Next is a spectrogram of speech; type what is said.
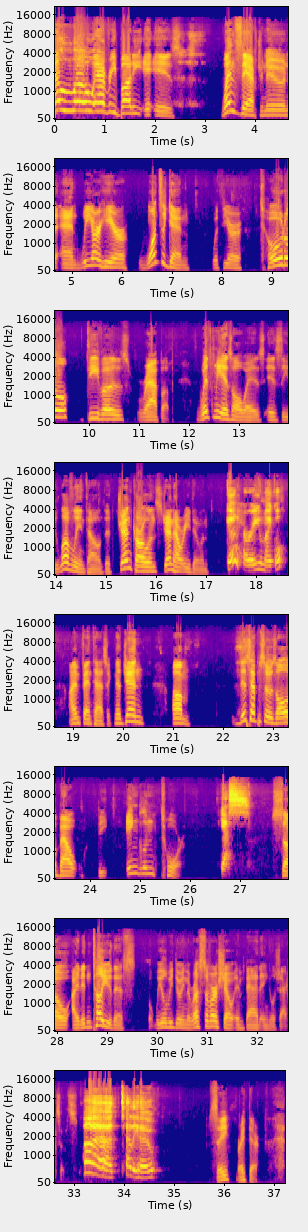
Hello, everybody. It is Wednesday afternoon, and we are here once again with your Total Divas wrap up. With me, as always, is the lovely and talented Jen Carlins. Jen, how are you doing? Good. How are you, Michael? I'm fantastic. Now, Jen, um, this episode is all about the England tour. Yes. So I didn't tell you this, but we will be doing the rest of our show in bad English accents. Ah, tally ho. See, right there.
